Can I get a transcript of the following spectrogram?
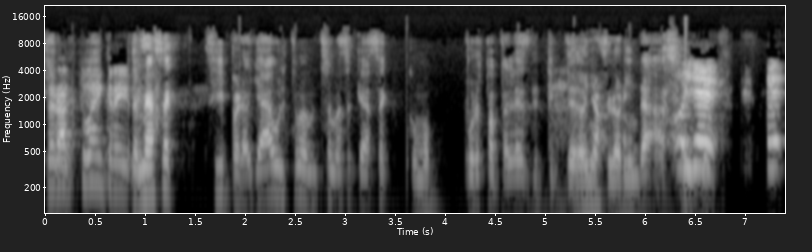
Pero actúa increíble. Se me hace Sí, pero ya últimamente se me hace que hace como puros papeles de, de Doña Florinda. Oye, eh,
